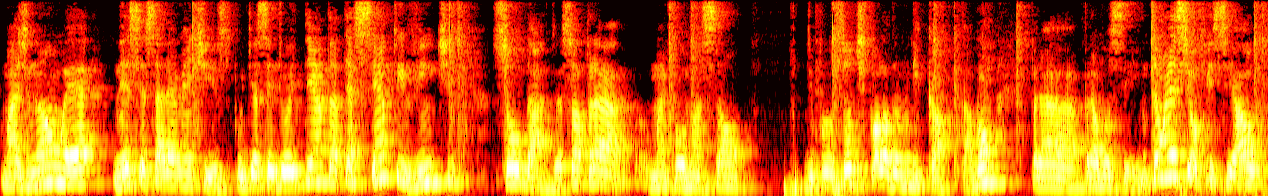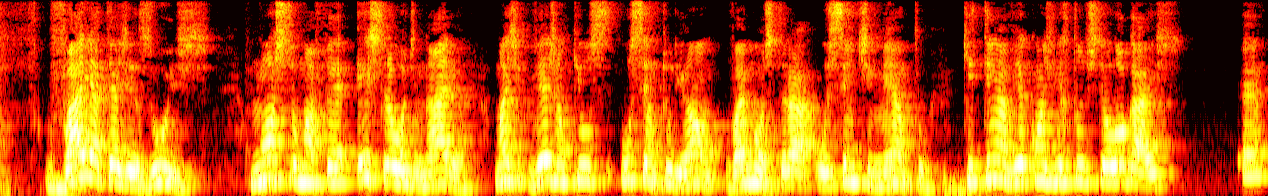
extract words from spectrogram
Mas não é necessariamente isso. Podia ser de 80 até 120 soldados. É só para uma informação de professor de escola dominical, tá bom? Para você. Então, esse oficial vai até Jesus, mostra uma fé extraordinária, mas vejam que o, o centurião vai mostrar o sentimento que tem a ver com as virtudes teologais. É,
